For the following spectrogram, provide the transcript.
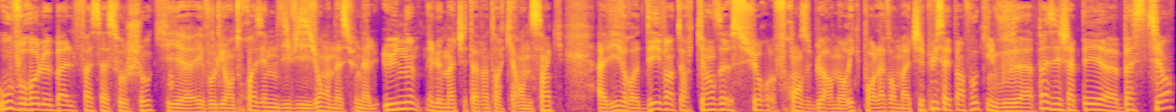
ouvre le bal face à Sochaux, qui évolue en troisième division en National 1. Le match est à 20h45 à vivre dès 20h15 sur France Bleu Armorique pour l'avant-match. Et puis cette info qui ne vous a pas échappé, euh, Bastien.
